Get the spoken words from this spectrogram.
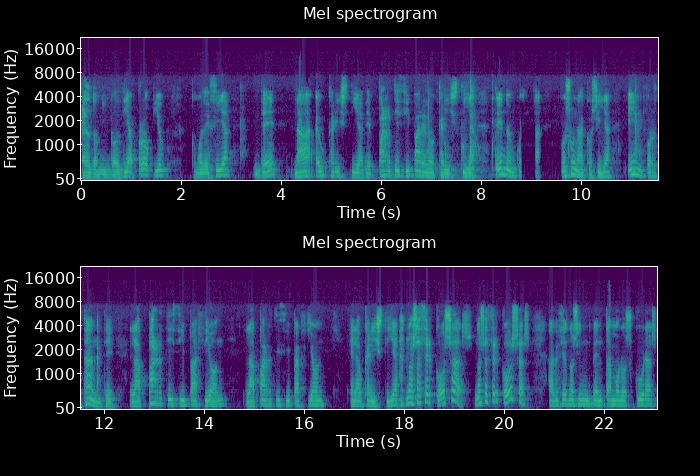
el domingo, el día propio, como decía, de la Eucaristía, de participar en la Eucaristía, teniendo en cuenta pues una cosilla importante, la participación, la participación en la Eucaristía, no es hacer cosas, no es hacer cosas. A veces nos inventamos los curas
